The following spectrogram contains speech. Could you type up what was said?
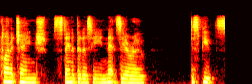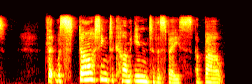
climate change, sustainability, net zero disputes that were starting to come into the space about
